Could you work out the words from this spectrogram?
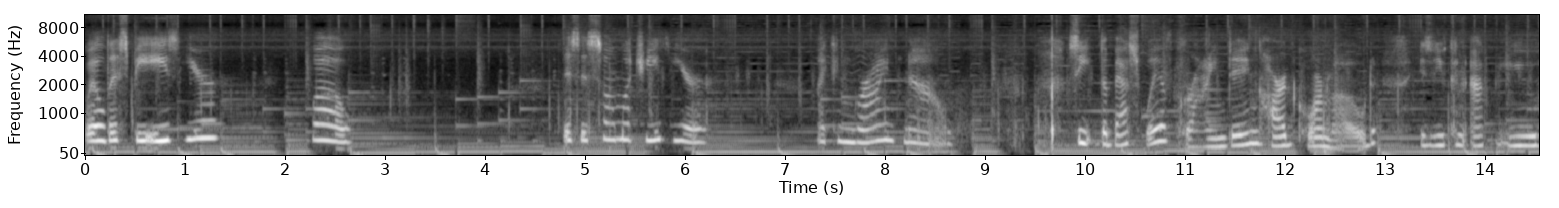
Will this be easier? Whoa. This is so much easier. I can grind now. See, the best way of grinding hardcore mode is you can act you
